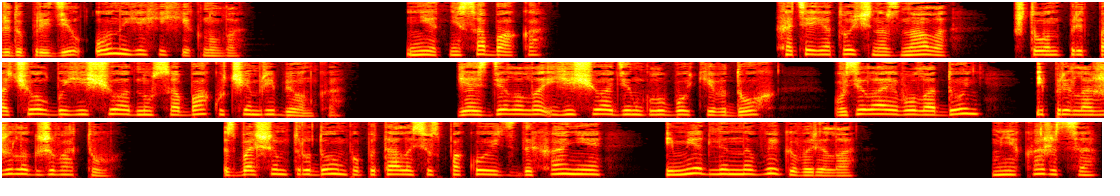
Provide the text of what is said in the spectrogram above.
предупредил он, и я хихикнула. «Нет, не собака». Хотя я точно знала, что он предпочел бы еще одну собаку, чем ребенка. Я сделала еще один глубокий вдох, взяла его ладонь и приложила к животу. С большим трудом попыталась успокоить дыхание и медленно выговорила. «Мне кажется,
